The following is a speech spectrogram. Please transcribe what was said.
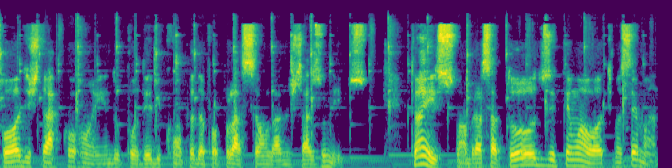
pode estar corroendo o poder de compra da população lá nos Estados Unidos. Então é isso. Um abraço a todos e tenham uma ótima semana.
